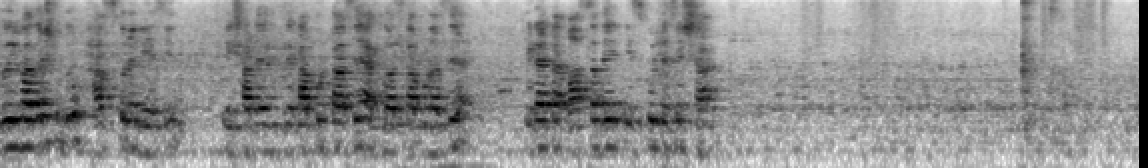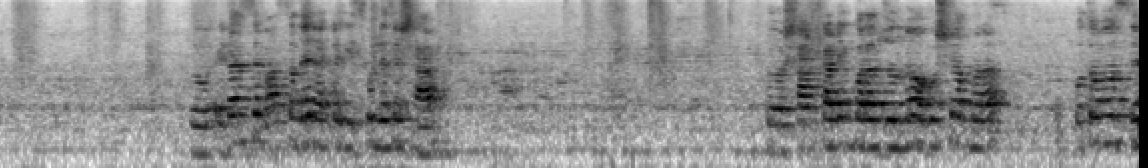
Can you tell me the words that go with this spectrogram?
দুই ভাজে শুধু ভাঁজ করে নিয়েছি। এই শার্টের যে কাপড়টা আছে, এক গজ কাপড় আছে, এটা একটা বাচ্চাদের স্কুল ড্রেসের শার্ট। তো এটা হচ্ছে বাচ্চাদের একটা স্কুল ড্রেসের শার্ট। তো শার্ট কাটিং করার জন্য অবশ্যই আপনারা প্রথমে হচ্ছে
